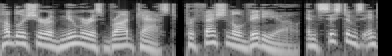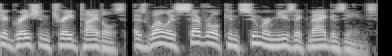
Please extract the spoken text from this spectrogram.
publisher of numerous broadcast, professional video, and systems integration trade titles, as well as several consumer music magazines.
